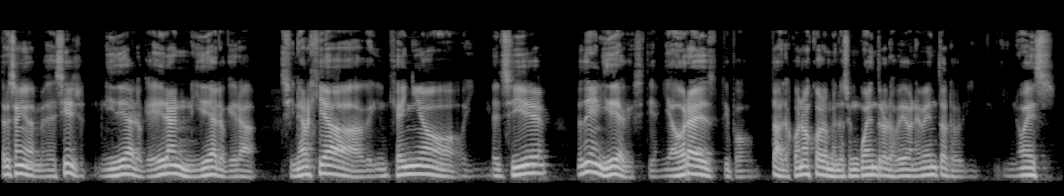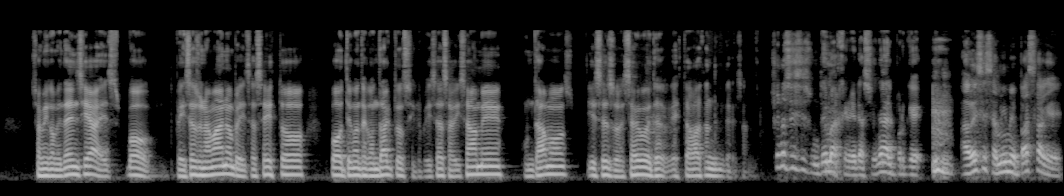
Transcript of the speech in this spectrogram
tres años me decía, ni idea lo que eran, ni idea lo que era sinergia, ingenio, el CIE, no tenía ni idea que existían. Y ahora es tipo, ta, los conozco, me los encuentro, los veo en eventos, y, no es, son mi competencia, es vos precisás una mano, precisás esto, tengo este contacto, si lo precisás avísame, juntamos, y es eso, es algo que está bastante interesante. Yo no sé si es un tema generacional, porque a veces a mí me pasa que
